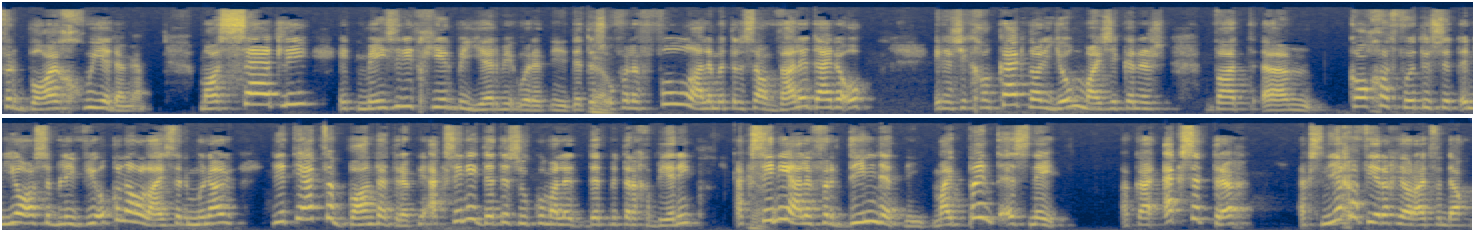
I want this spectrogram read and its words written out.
vir baie goeie dinge. Maar sadly het mense nie geen beheer meer oor dit nie. Dit is ja. of hulle voel hulle moet hulle self validate op En as jy gaan kyk na die jong meisiekinders wat ehm um, kaggat foto's sit en ja asseblief wie ook al nou luister moet nou weet jy ek verband het druk nie. Ek sê nie dit is hoekom hulle dit met hulle gebeur nie. Ek ja. sê nie hulle verdien dit nie. My punt is net okay, ek sit terug. Ek's 49 jaar oud vandag.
